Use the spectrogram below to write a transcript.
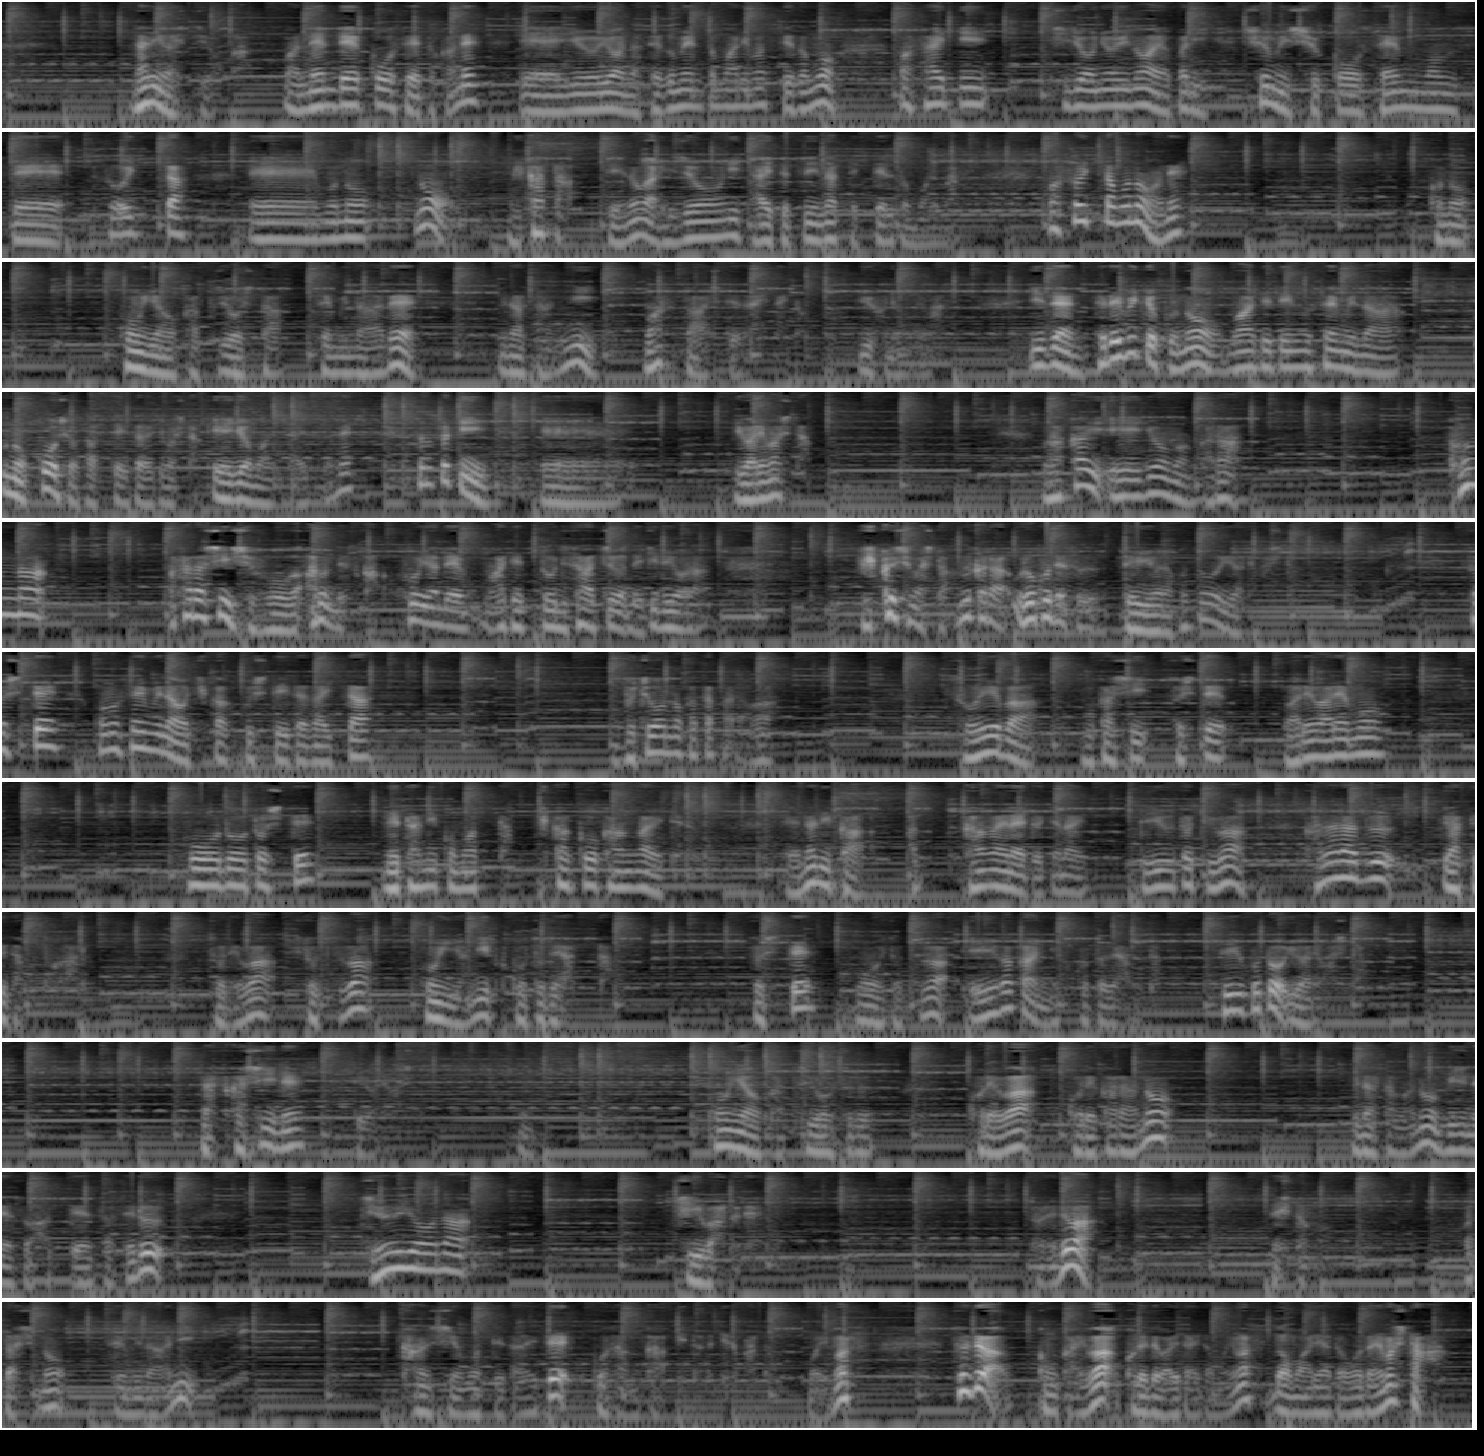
何が必要か。まあ、年齢構成とかね、えー、いうようなセグメントもありますけども、まあ、最近非常に多いのはやっぱり趣味、趣向、専門性、そういった、えー、ものの見方っていうのが非常に大切になってきてると思います。まあ、そういったものをね、この本屋を活用したセミナーで皆さんにマスターしていただきたいというふうに思います。以前、テレビ局のマーケティングセミナーの講師をさせていただきました。営業マンに対するね。その時に、えー、言われました。若い営業マンから、こんな新しい手法があるんですか？本屋でマーケットリサーチができるような、びっくりしました。目から鱗ですっていうようなことを言われました。そして、このセミナーを企画していただいた部長の方からは、そういえば昔、そして我々も報道としてネタに困った企画を考えてる、え何か考えないといけないっていう時は必ずやってたことがある。それは一つは本屋に行くことであった。そしてもう一つは映画館に行くことであった。っていうことを言われました。懐かしいねって言われました。うん、本屋を活用する。これはこれからの皆様のビジネスを発展させる重要なキーワードです。それでは、ぜひとも私のセミナーに関心を持っていただいてご参加いただければと思います。それでは今回はこれで終わりたいと思います。どうもありがとうございました。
